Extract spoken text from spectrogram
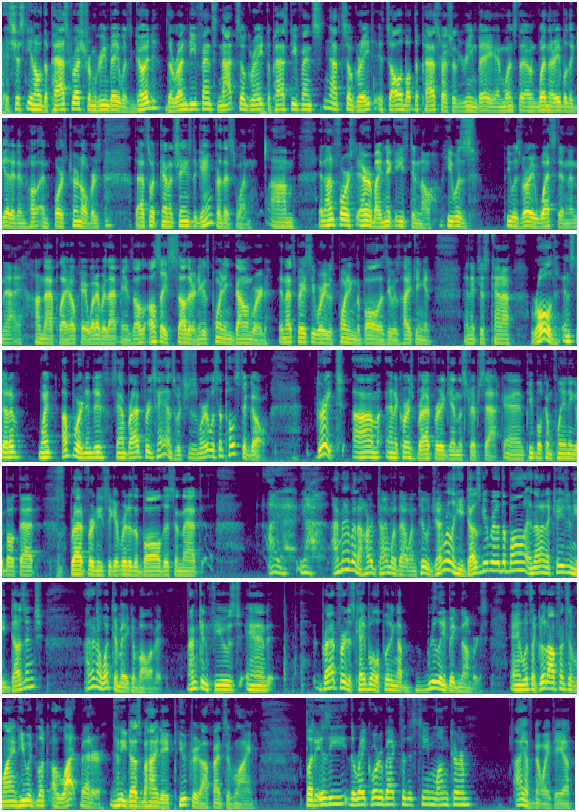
it's just, you know, the pass rush from Green Bay was good. The run defense, not so great. The pass defense, not so great. It's all about the pass rush with Green Bay. And once they, when they're able to get it and, and force turnovers, that's what kind of changed the game for this one. Um, an unforced error by Nick Easton, though. He was he was very Weston and on that play. Okay, whatever that means. I'll, I'll say Southern. He was pointing downward, and that's basically where he was pointing the ball as he was hiking it, and it just kind of rolled instead of went upward into Sam Bradford's hands, which is where it was supposed to go. Great. Um, and of course, Bradford again, the strip sack. And people complaining about that. Bradford needs to get rid of the ball, this and that. I yeah, I'm having a hard time with that one too. Generally, he does get rid of the ball, and then on occasion he doesn't. I don't know what to make of all of it. I'm confused, and Bradford is capable of putting up really big numbers. And with a good offensive line, he would look a lot better than he does behind a putrid offensive line. But is he the right quarterback for this team long term? I have no idea.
